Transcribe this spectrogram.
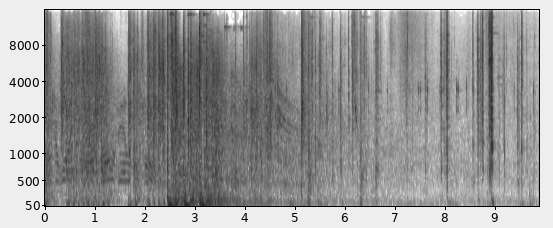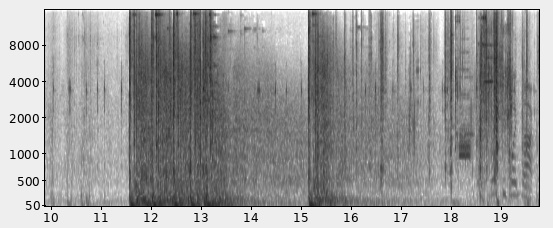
Ultra One, hack all available phones. Extraction point marked.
